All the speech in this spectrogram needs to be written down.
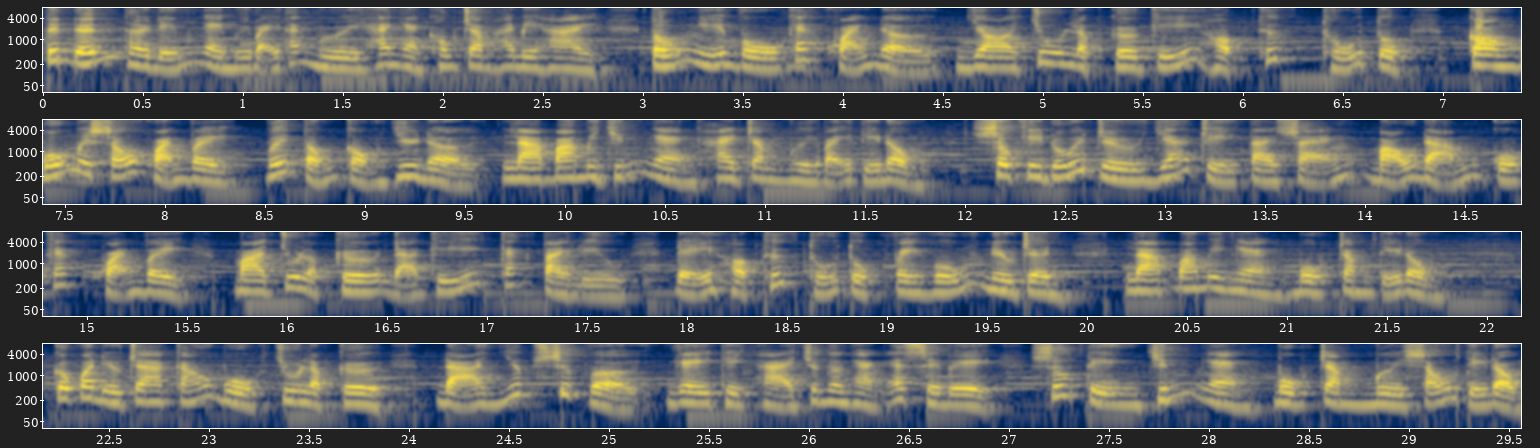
Tính đến thời điểm ngày 17 tháng 10 2022, tổng nghĩa vụ các khoản nợ do Chu Lập Cơ ký hợp thức thủ tục còn 46 khoản vay với tổng cộng dư nợ là 39.217 tỷ đồng. Sau khi đối trừ giá trị tài sản bảo đảm của các khoản vay mà Chu Lập Cơ đã ký các tài liệu để hợp thức thủ tục vay vốn nêu trên là 30.100 tỷ đồng. Cơ quan điều tra cáo buộc Chu Lập Cơ đã giúp sức vợ gây thiệt hại cho ngân hàng SCB số tiền 9.116 tỷ đồng.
